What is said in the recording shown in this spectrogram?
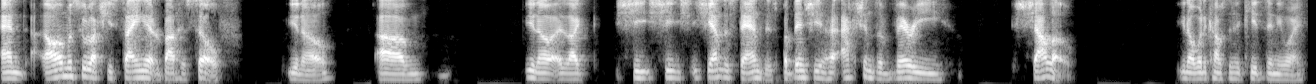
And I almost feel like she's saying it about herself, you know, um, you know, like she she she understands this, but then she her actions are very shallow, you know, when it comes to her kids anyway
